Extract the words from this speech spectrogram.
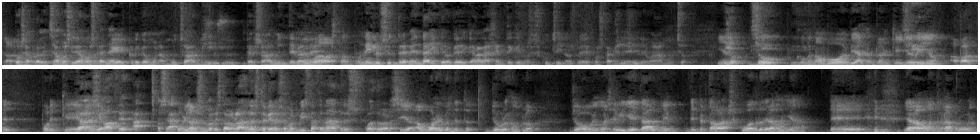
Claro. pues aprovechamos y le damos caña que creo que mola mucho a mí Sí, sí. personalmente me Me hace bastante. una ilusión tremenda y creo que de cara a la gente que nos escucha y nos ve, pues también Sí, le, sí. le mola mucho. Y eso, yo comentaba un poco el viaje, en plan, que yo he venido aparte porque... Claro, has llegado hace. ah, o sea, Pues claro. nos hemos- estamos grabando esto que nos hemos visto hace nada, 3-4 horas. Sí, aún poner contento. Yo, por ejemplo, yo vengo de Sevilla y tal, me despertaba a las 4 de la mañana, eh, y ahora vamos a entrenar, pero bueno.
